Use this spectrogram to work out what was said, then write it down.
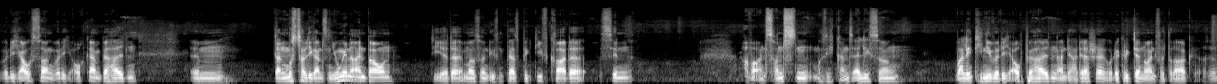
würde ich auch sagen, würde ich auch gern behalten. Ähm, dann musst du halt die ganzen Jungen einbauen, die ja da immer so in diesem Perspektivkader sind. Aber ansonsten muss ich ganz ehrlich sagen, Valentini würde ich auch behalten, an der hat er schon, oder kriegt er einen neuen Vertrag. Also,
